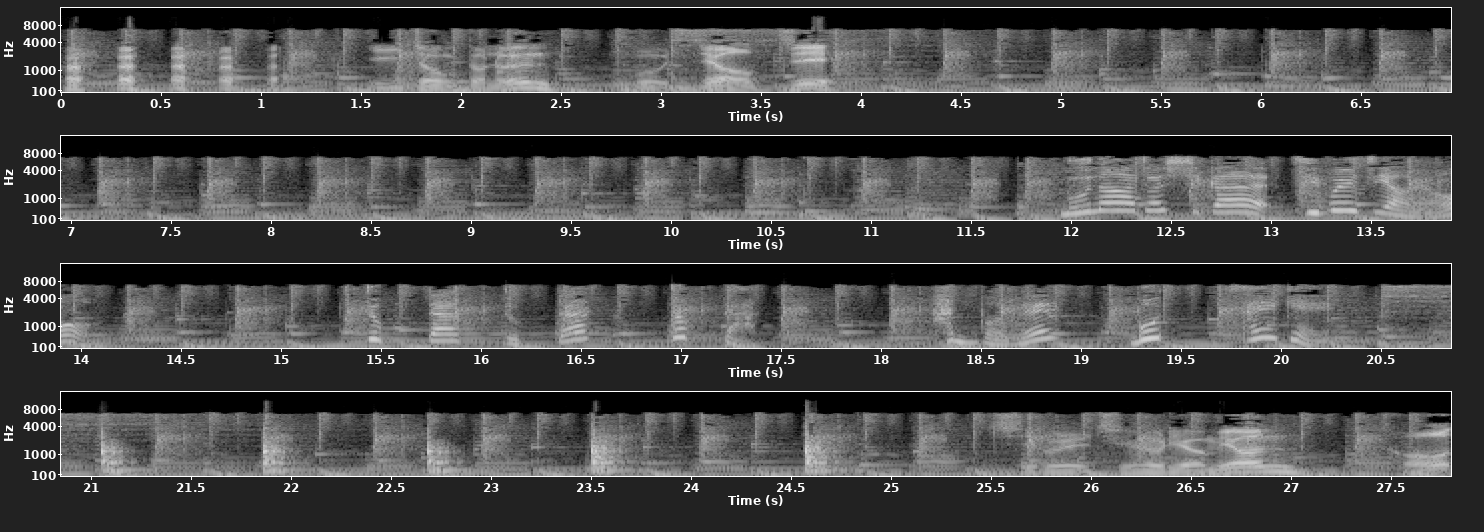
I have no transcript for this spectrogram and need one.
이 정도는 문제 없지. 문어 아저씨가 집을 지어요. 뚝딱, 뚝딱, 뚝딱. 한 번에 못 세 개. 집을 지으려면 더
